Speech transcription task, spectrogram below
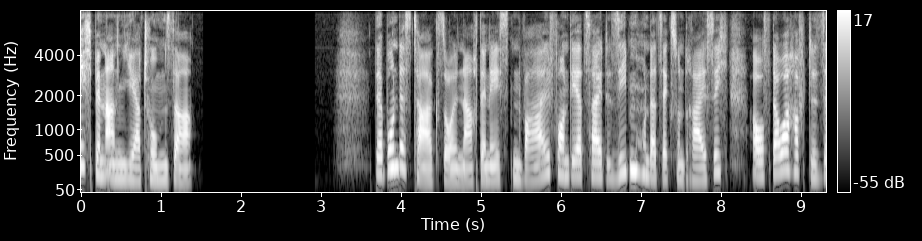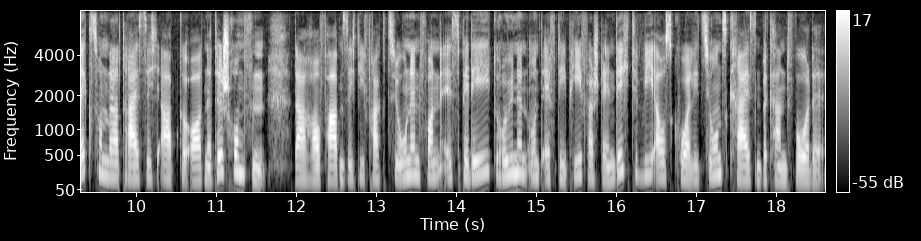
Ich bin Anja Tumsa. Der Bundestag soll nach der nächsten Wahl von derzeit 736 auf dauerhafte 630 Abgeordnete schrumpfen. Darauf haben sich die Fraktionen von SPD, Grünen und FDP verständigt, wie aus Koalitionskreisen bekannt wurde.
